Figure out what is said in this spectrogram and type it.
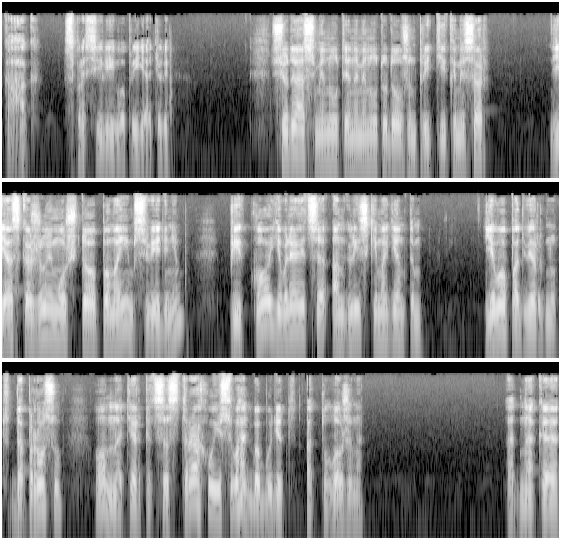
«Как?» — спросили его приятели. «Сюда с минуты на минуту должен прийти комиссар. Я скажу ему, что, по моим сведениям, Пико является английским агентом. Его подвергнут допросу, он натерпится страху, и свадьба будет отложена. Однако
